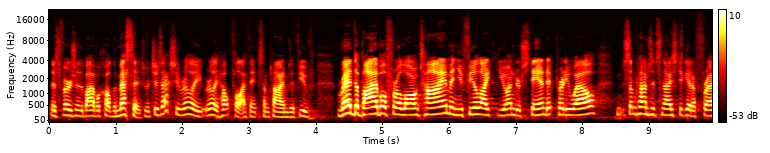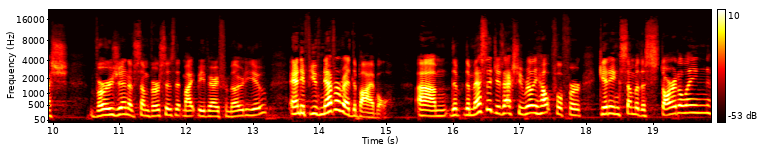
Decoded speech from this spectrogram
this version of the Bible called The Message, which is actually really, really helpful, I think, sometimes. If you've read the Bible for a long time and you feel like you understand it pretty well, sometimes it's nice to get a fresh version of some verses that might be very familiar to you. And if you've never read the Bible, um, the, the message is actually really helpful for getting some of the startling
